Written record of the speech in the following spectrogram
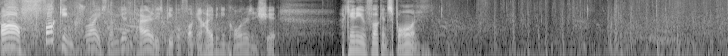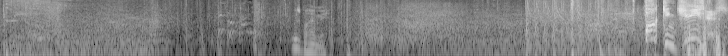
Oh, fucking Christ. I'm getting tired of these people fucking hiding in corners and shit. I can't even fucking spawn. Who's behind me? Fucking Jesus!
